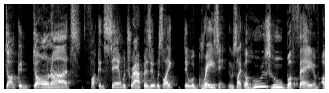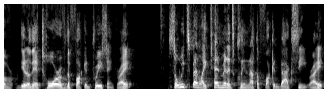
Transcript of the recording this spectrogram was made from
dunkin' donuts fucking sandwich wrappers. It was like they were grazing. It was like a who's who buffet of, of you know their tour of the fucking precinct right so we'd spend like 10 minutes cleaning out the fucking back seat, right?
